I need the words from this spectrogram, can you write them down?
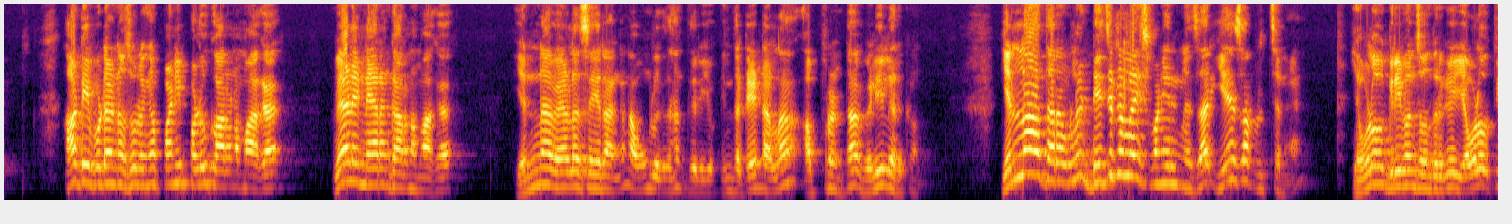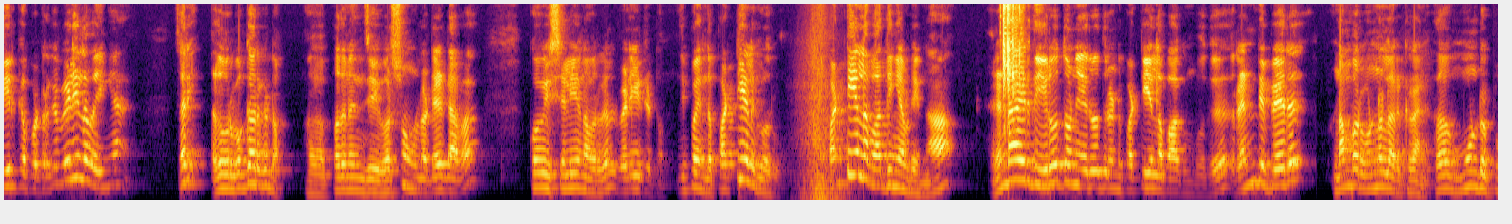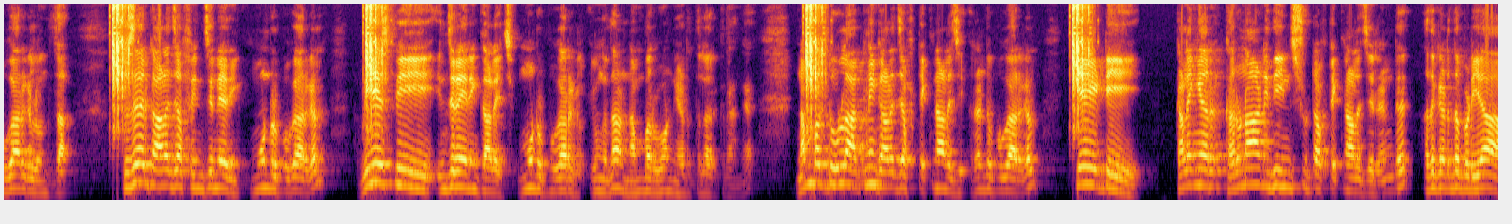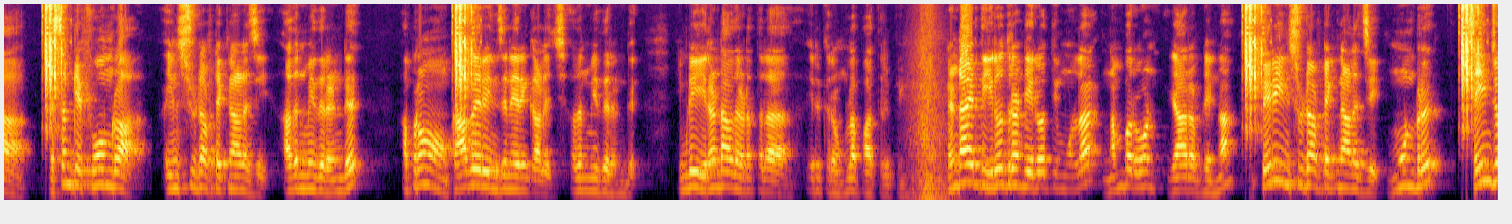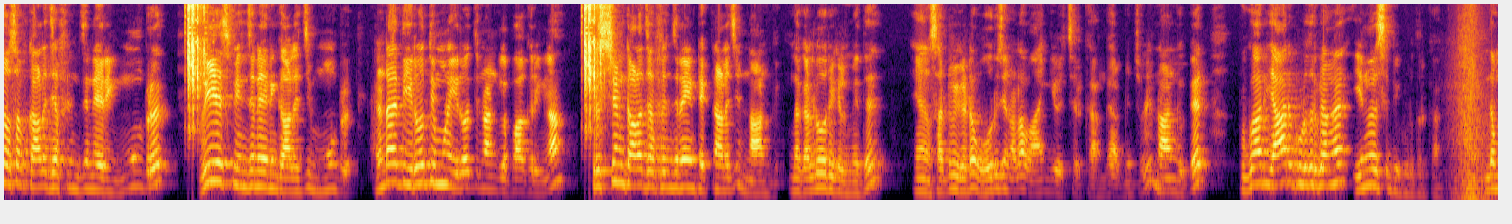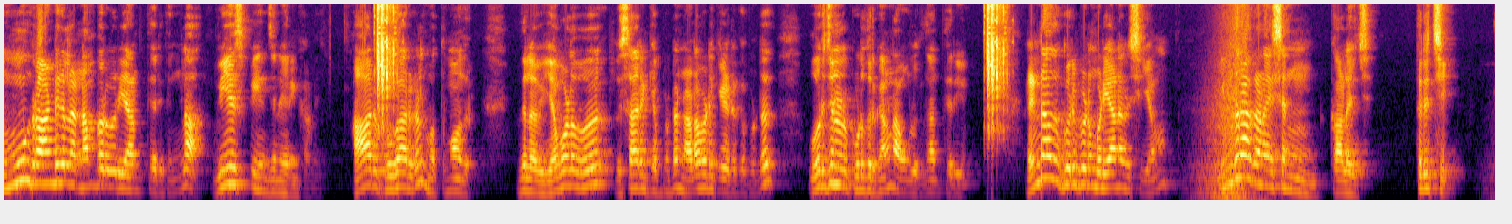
ஆர்டிஐ போட்டால் என்ன சொல்லுங்கள் பனிப்பழு காரணமாக வேலை நேரம் காரணமாக என்ன வேலை செய்கிறாங்கன்னு அவங்களுக்கு தான் தெரியும். இந்த டேட்டாலாம் அப்ரண்ட்டாக வெளியில் இருக்கணும். எல்லா தரவுகளும் டிஜிட்டலைஸ் பண்ணிருங்களேன் சார். ஏன் சார் பிரச்சனை? எவ்வளோ கிரீவன்ஸ் வந்திருக்கு எவ்வளோ தீர்க்கப்பட்டிருக்கு வெளியில் வைங்க. சரி அது ஒரு பக்கம் இருக்கட்டும். பதினஞ்சு வருஷம் உள்ள டேட்டாவை கோவி செலியன் அவர்கள் வெளியிட்டுட்டோம். இப்போ இந்த பட்டியலுக்கு வருவோம். பட்டியலில் பார்த்தீங்க அப்படின்னா ரெண்டாயிரத்தி இருபத்தொன்று இருபத்தி ரெண்டு பட்டியலில் பார்க்கும்போது ரெண்டு பேர் நம்பர் ஒன்றில் இருக்கிறாங்க. அதாவது மூன்று புகார்கள் வந்து தான் சுசேர் காலேஜ் ஆஃப் இன்ஜினியரிங் மூன்று புகார்கள் விஎஸ்பி இன்ஜினியரிங் காலேஜ் மூன்று புகார்கள். இவங்க தான் நம்பர் ஒன் இடத்துல இருக்கிறாங்க. நம்பர் டூவில் அக்னி காலேஜ் ஆஃப் டெக்னாலஜி ரெண்டு புகார்கள். KIT Kalaignar Karunanidhi institute of technology ரெண்டு. அதுக்கு அடுத்தபடியாக SMK Fomra institute of technology அதன் மீது ரெண்டு. அப்புறம் காவேரி இன்ஜினியரிங் காலேஜ் அதன் மீது ரெண்டு. இப்படி இரண்டாவது இடத்துல இருக்கிறவங்கள பார்த்துருப்பீங்க. ரெண்டாயிரத்தி இருபத்தி ரெண்டு இருபத்தி மூணுல நம்பர் ஒன் யார் அப்படின்னா பெரிய இன்ஸ்டியூட் ஆஃப் டெக்னாலஜி மூன்று. Saint Joseph college of engineering மூன்று. விஎஸ்பி இன்ஜினியரிங் காலேஜ் மூன்று. ரெண்டாயிரத்தி இருபத்தி மூணு இருபத்தி நான்குல பாக்குறீங்கன்னா Christian college of engineering technology நான்கு. இந்த கல்லூரிகள் மீது என் சர்டிஃபிகேட்டை ஒரிஜினலாக வாங்கி வச்சிருக்காங்க அப்படின்னு சொல்லி நான்கு பேர் புகார் யார் கொடுத்துருக்காங்க? யூனிவர்சிட்டி கொடுத்துருக்காங்க. இந்த மூன்று ஆண்டுகளில் நம்பர் ஒரு யாருன்னு தெரியுதுங்களா? விஎஸ்பி இன்ஜினியரிங் காலேஜ் ஆறு புகார்கள் மொத்தமாக வந்துருக்கு. இதில் எவ்வளவு விசாரிக்கப்பட்டு நடவடிக்கை எடுக்கப்பட்டு ஒரிஜினல் கொடுத்துருக்காங்கன்னு அவங்களுக்கு தான் தெரியும். ரெண்டாவது குறிப்பிடும்படியான விஷயம் Indira Ganesan college Trichy.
